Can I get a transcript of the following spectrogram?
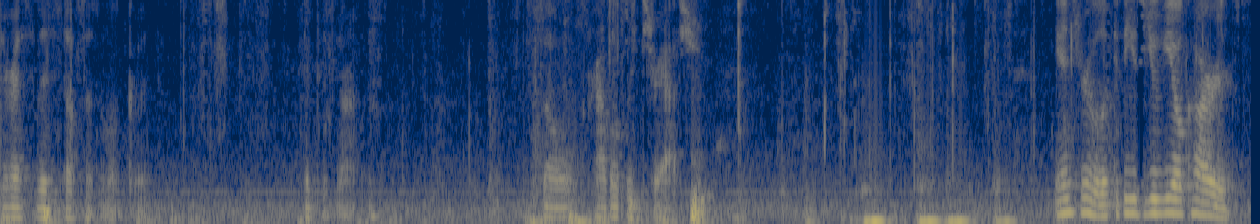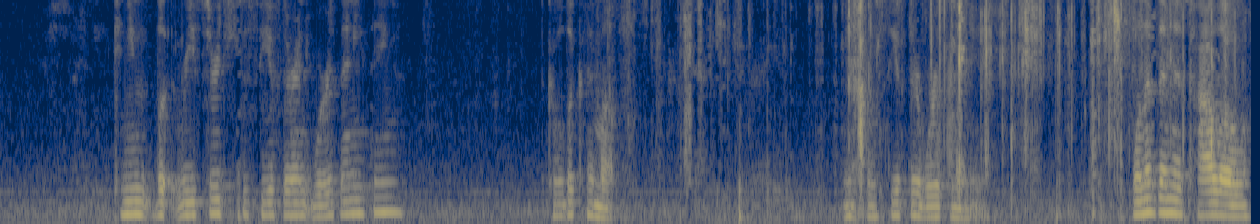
the rest of this stuff doesn't look good. It does not. So, probably trash. Andrew, look at these Yu-Gi-Oh cards. Can you research to see if they're worth anything? Go look them up. Yeah, go see if they're worth money. One of them is hollow.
